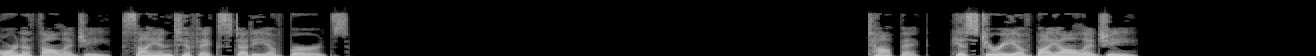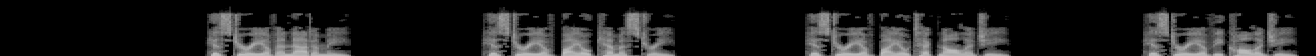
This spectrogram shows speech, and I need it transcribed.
Ornithology, scientific study of birds. History of biology History of anatomy History of biochemistry History of biotechnology. History of ecology.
